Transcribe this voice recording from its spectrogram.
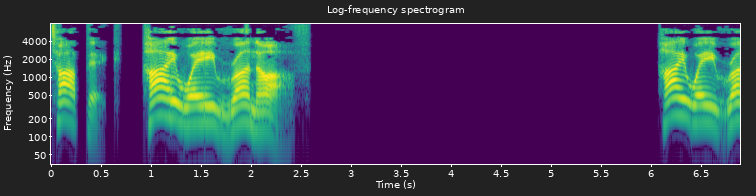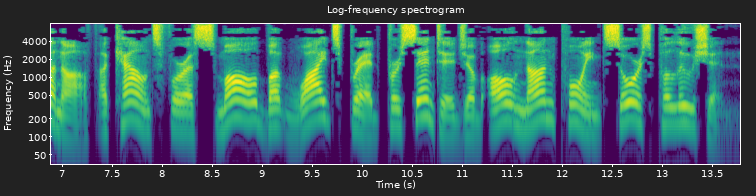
Topic: Highway runoff Highway runoff accounts for a small but widespread percentage of all non-point source pollution.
